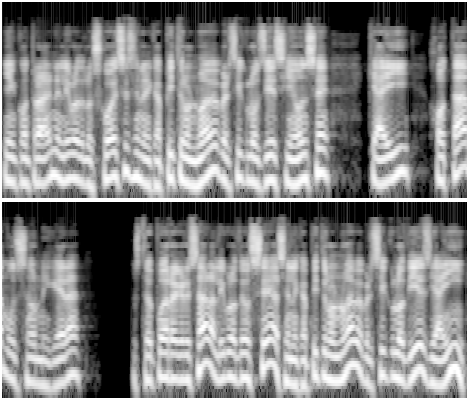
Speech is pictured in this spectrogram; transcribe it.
y encontrará en el libro de los jueces, en el capítulo 9, versículos 10 y 11, que ahí Jotam usa una higuera. Usted puede regresar al libro de Oseas, en el capítulo 9, versículo 10, y ahí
